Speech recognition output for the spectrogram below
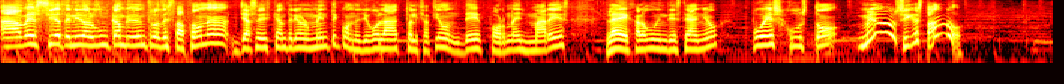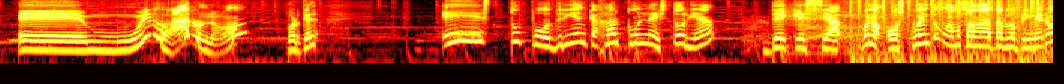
a ver si ha tenido algún cambio dentro de esta zona. Ya sabéis que anteriormente cuando llegó la actualización de Fortnite Mares, la de Halloween de este año, pues justo... Mira, sigue estando. Eh, muy raro, ¿no? Porque esto podría encajar con la historia de que sea... Bueno, os cuento, vamos a matarlo primero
